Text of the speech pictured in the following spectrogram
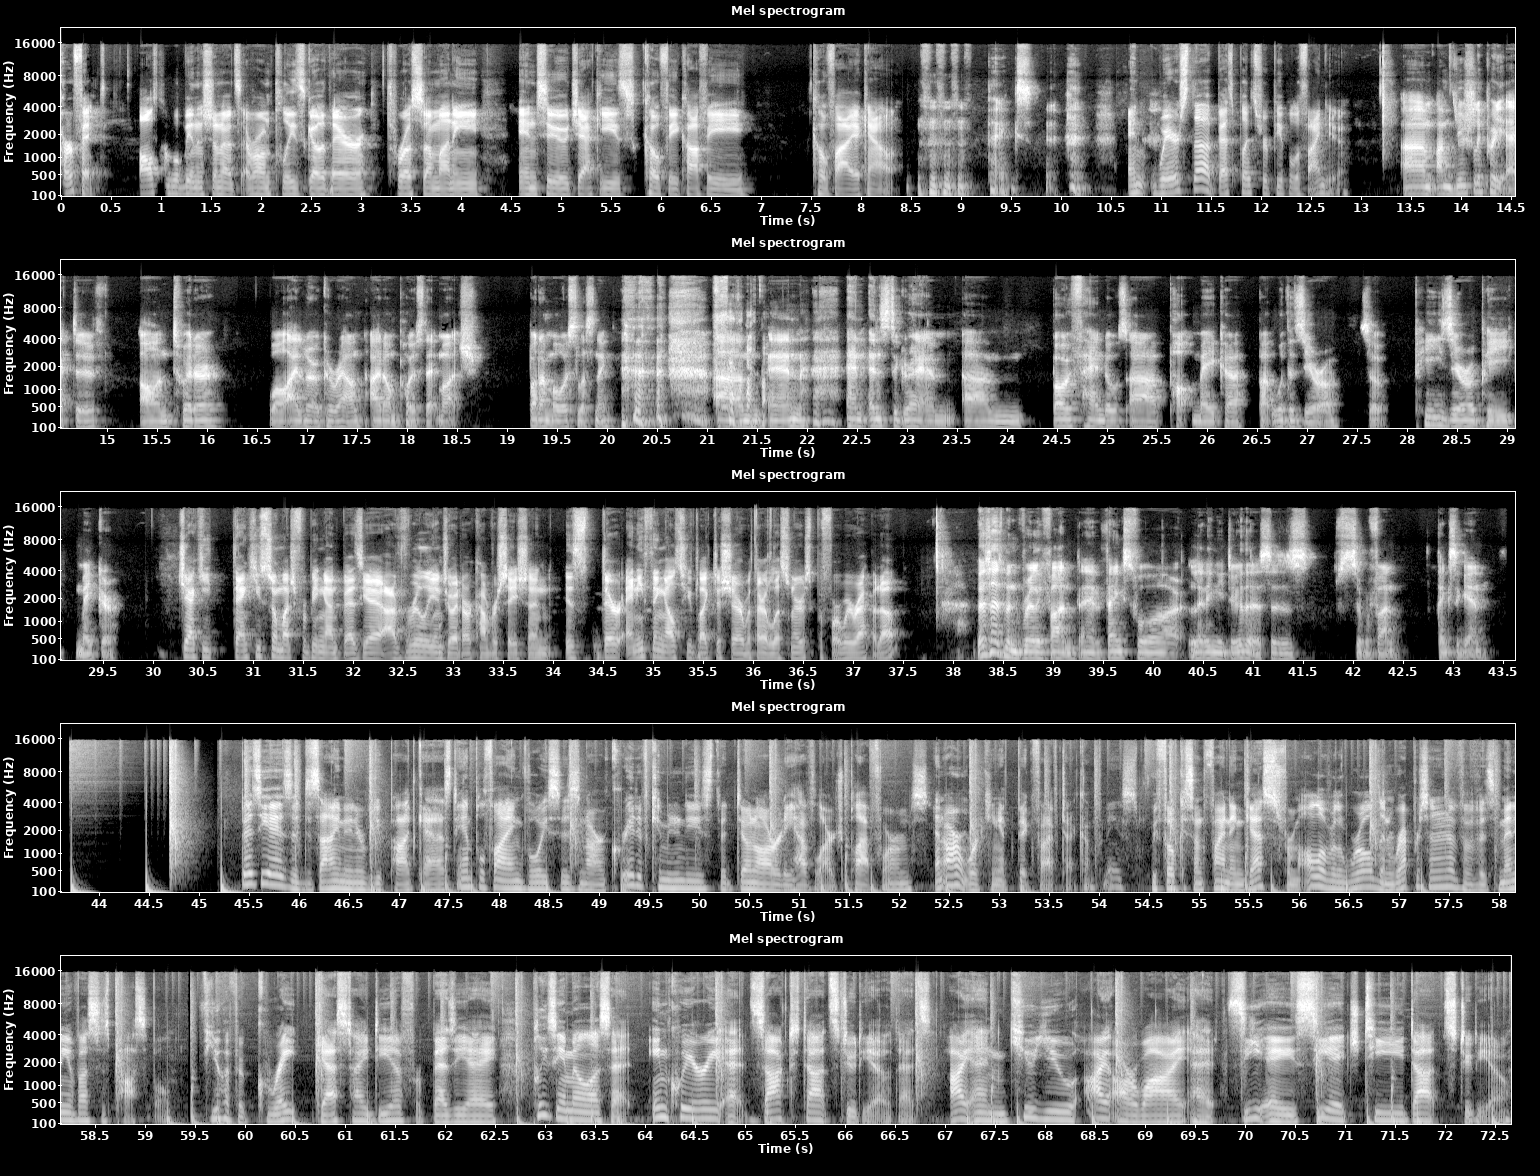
Perfect. Also, will be in the show notes. Everyone, please go there, throw some money into Jackie's Kofi Coffee Ko-fi account. thanks And where's the best place for people to find you? um, i'm usually pretty active on twitter well i lurk around i don't post that much but i'm always listening um, and and instagram um, both handles are pop maker but with a zero so p0p maker Jackie, thank you so much for being on Bezier. I've really enjoyed our conversation. Is there anything else you'd like to share with our listeners before we wrap it up? this has been really fun and thanks for letting me do this this is super fun thanks again Bezier is a design interview podcast amplifying voices in our creative communities that don't already have large platforms and aren't working at big five tech companies. We focus on finding guests from all over the world and representative of as many of us as possible. If you have a great guest idea for Bezier, please email us at inquiry at zacht.studio. That's I N Q U I R Y at Z A C H T dot studio.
